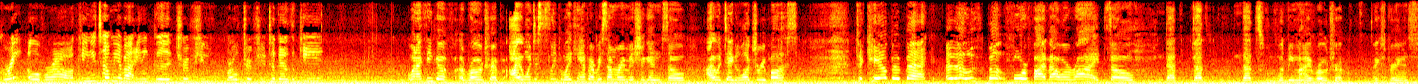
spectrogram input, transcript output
great overall. Can you tell me about any good trips you road trips you took as a kid? When I think of a road trip, I went to sleepaway camp every summer in Michigan, so I would take a luxury bus to camp and back, and that was about four or five hour ride. So that that that's would be my road trip experience.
